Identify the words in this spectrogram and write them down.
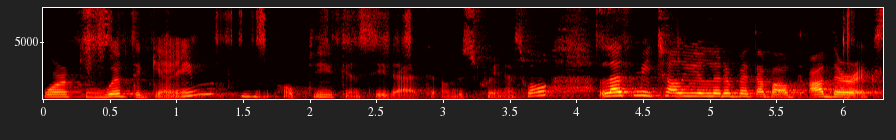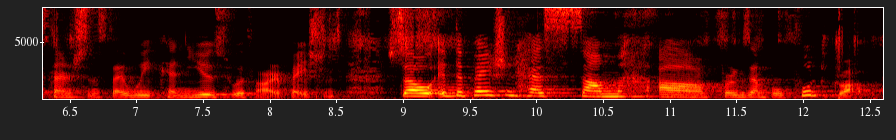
working with the game, hopefully you can see that on the screen as well, let me tell you a little bit about other extensions that we can use with our patients. So if the patient has some, uh, for example, foot drop,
